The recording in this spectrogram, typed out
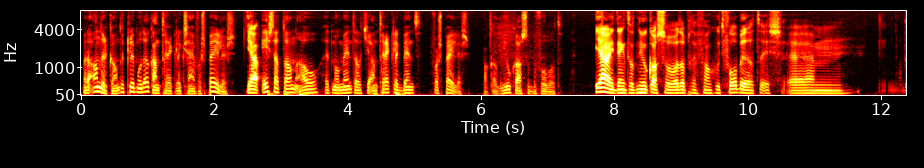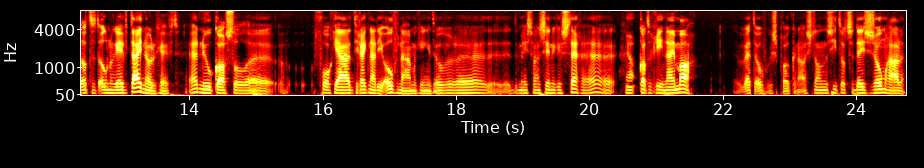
Maar de andere kant, de club moet ook aantrekkelijk zijn voor spelers. Ja, Is dat dan al het moment dat je aantrekkelijk bent voor spelers? Pak ook Newcastle bijvoorbeeld. Ja, ik denk dat Newcastle wat dat betreft van een goed voorbeeld is. Ehm, dat het ook nog even tijd nodig heeft. Hè, Newcastle, eh, vorig jaar direct na die overname ging het over eh, de, de meest waanzinnige sterren. Hè? Ja. Categorie Neymar werd over gesproken. Nou, als je dan ziet wat ze deze zomer halen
